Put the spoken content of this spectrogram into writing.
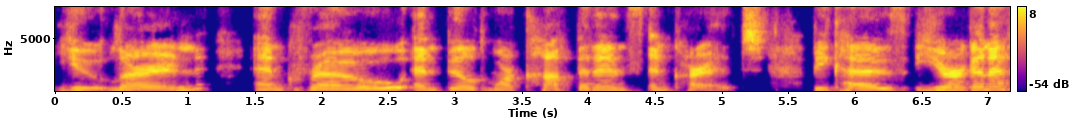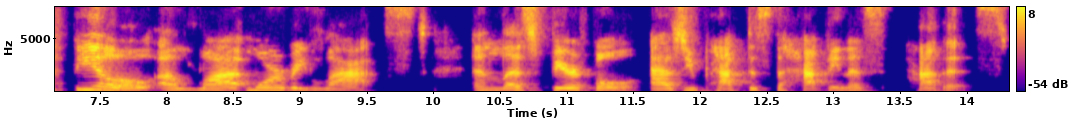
you learn and grow and build more confidence and courage because you're going to feel a lot more relaxed and less fearful as you practice the happiness habits.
